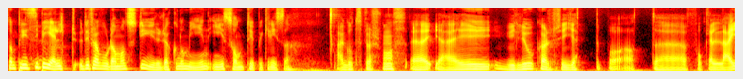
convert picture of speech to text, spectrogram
sånn prinsipielt ut ifra hvordan man styrer økonomien i sånn type krise? Det er et godt spørsmål. Eh, jeg vil jo kanskje gjette på at eh, folk er lei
